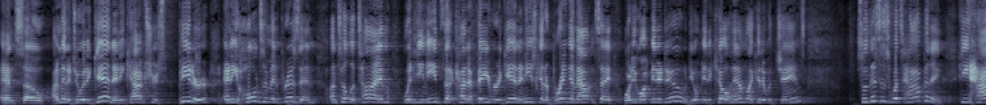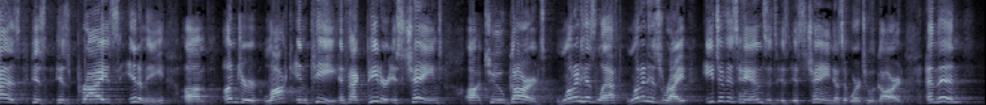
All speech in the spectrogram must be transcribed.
and so I'm going to do it again. And he captures Peter and he holds him in prison until the time when he needs that kind of favor again. And he's going to bring him out and say, What do you want me to do? Do you want me to kill him like I did with James? So this is what's happening. He has his, his prize enemy um, under lock and key. In fact, Peter is chained uh, to guards, one on his left, one on his right. Each of his hands is, is, is chained, as it were, to a guard. And then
